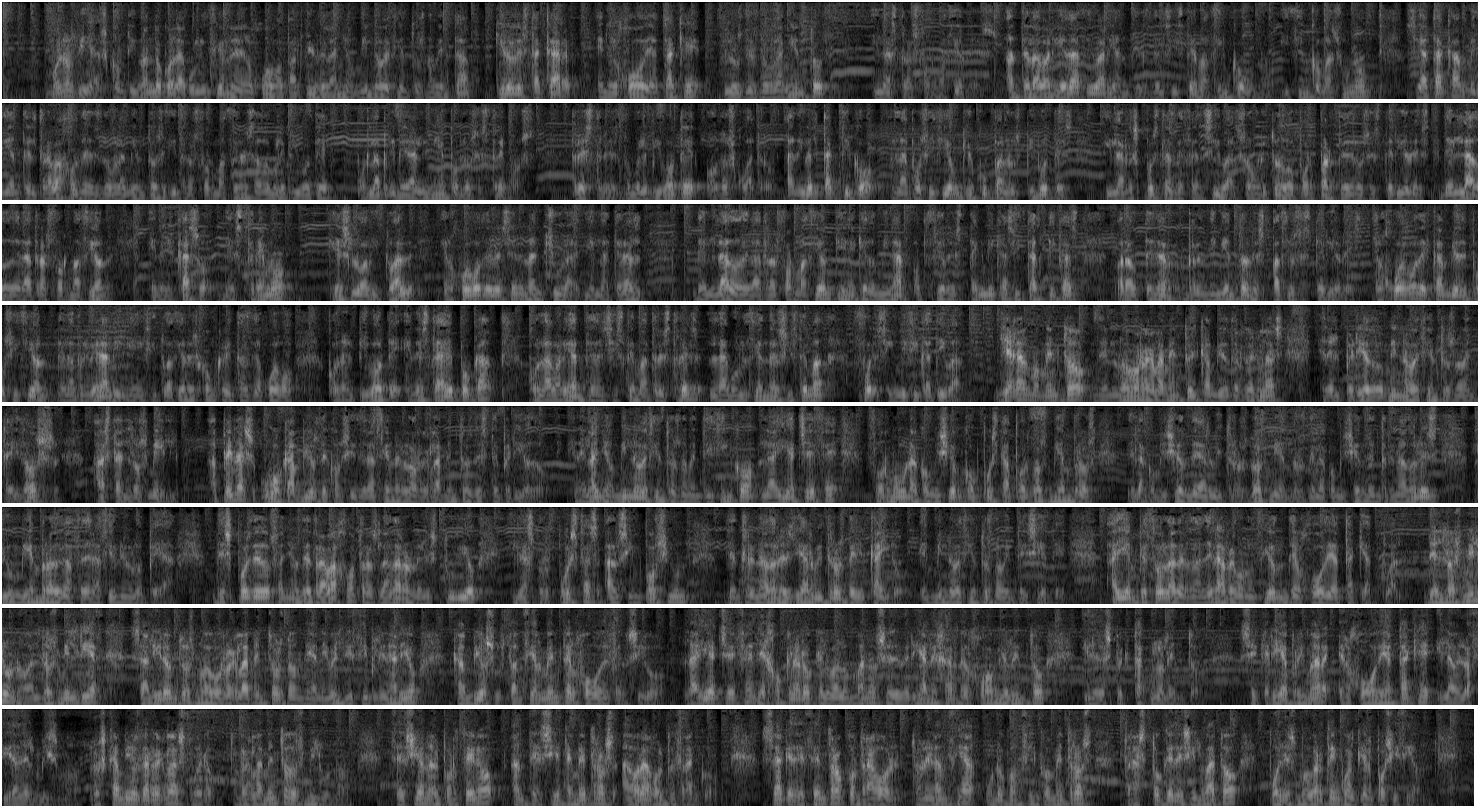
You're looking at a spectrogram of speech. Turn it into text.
Buenos días. Continuando con la evolución en el juego a partir del año 1990, quiero destacar en el juego de ataque los desdoblamientos y las transformaciones. Ante la variedad y variantes del sistema 5-1 y 5 más 1, se ataca mediante el trabajo de desdoblamientos y transformaciones a doble pivote por la primera línea y por los extremos 3-3, doble pivote o 2-4. A nivel táctico, la posición que ocupan los pivotes y las respuestas defensivas, sobre todo por parte de los exteriores del lado de la transformación, en el caso de extremo, que es lo habitual, el juego debe ser en anchura y el lateral del lado de la transformación tiene que dominar opciones técnicas y tácticas para obtener rendimiento en espacios exteriores. El juego de cambio de posición de la primera línea y situaciones concretas de juego con el pivote en esta época, con la variante del sistema 3-3, la evolución del sistema fue significativa. Llega el momento del nuevo reglamento y cambio de reglas en el periodo 1992 hasta el 2000. Apenas hubo cambios de consideración en los reglamentos de este periodo. En el año 1995, la IHF formó una comisión compuesta por dos miembros de la Comisión de Árbitros, dos miembros de la Comisión de Entrenadores y un miembro de la Federación Europea. Después de dos años de trabajo, trasladaron el estudio y las propuestas al Simposium de Entrenadores y Árbitros del Cairo en 1997. Ahí empezó la verdadera revolución del juego de ataque actual. Del 2001 al 2010 salieron dos nuevos reglamentos donde a nivel disciplinario cambió sustancialmente el juego defensivo. La IHF dejó claro que el balonmano se debería alejar del juego violento y del espectáculo lento. Se quería primar el juego de ataque y la velocidad del mismo. Los cambios de reglas fueron Reglamento 2001, cesión al portero antes 7 metros, ahora golpe franco. Saque de centro contra gol, tolerancia 1,5 metros, tras toque de silbato puedes moverte en cualquier posición.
